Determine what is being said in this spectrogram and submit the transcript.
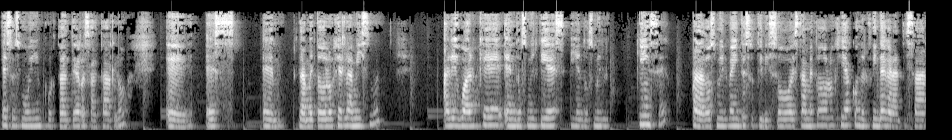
Eso es muy importante resaltarlo. Eh, es, eh, la metodología es la misma, al igual que en 2010 y en 2015. Para 2020 se utilizó esta metodología con el fin de garantizar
